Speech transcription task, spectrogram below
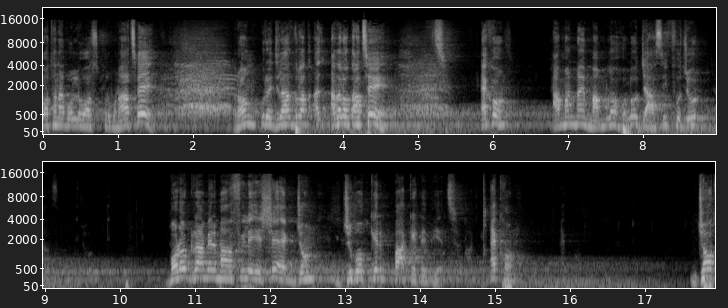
কথা না বললে ওয়াজ করব না। আছে? রংপুরে জেলা আদালত আদালত আছে। এখন আমার নয় মামলা হলো যে আসিফ হুজুর। বড় গ্রামের মাহফিলে এসে একজন যুবকের পা কেটে দিয়েছে। এখন জজ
